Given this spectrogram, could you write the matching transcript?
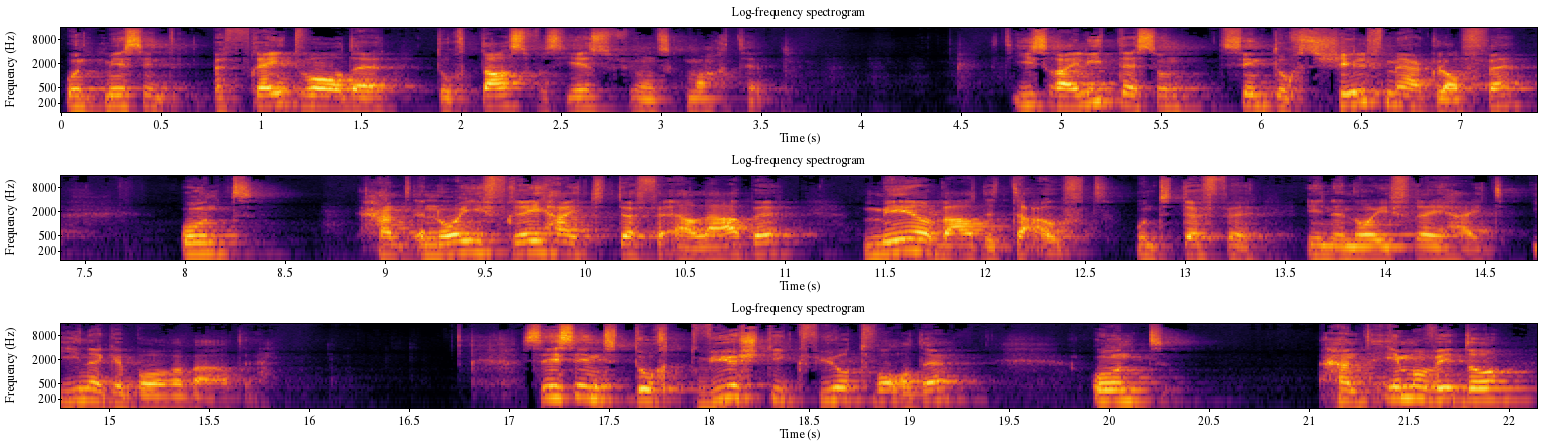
und wir sind befreit worden durch das, was Jesus für uns gemacht hat. Die Israeliten sind durchs Schilfmeer gelaufen und haben eine neue Freiheit dürfen erleben. Wir werden tauft und dürfen in eine neue Freiheit hineingeboren werden. Sie sind durch die Wüste geführt worden und haben immer wieder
